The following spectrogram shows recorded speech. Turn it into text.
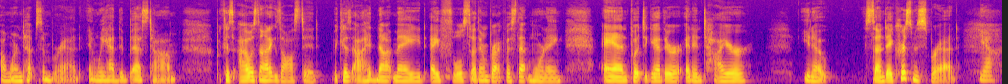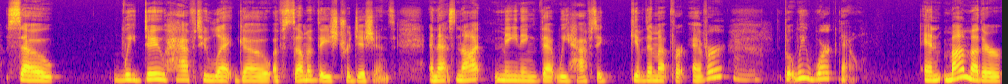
I warmed up some bread, and we had the best time because I was not exhausted because I had not made a full Southern breakfast that morning and put together an entire, you know, Sunday Christmas spread. Yeah. So we do have to let go of some of these traditions. And that's not meaning that we have to give them up forever, hmm. but we work now. And my mother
